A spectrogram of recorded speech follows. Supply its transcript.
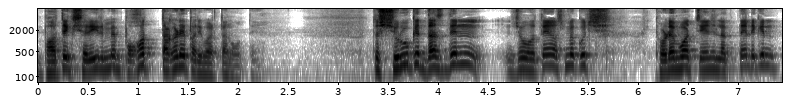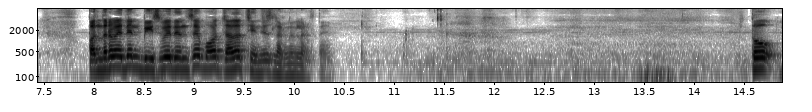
भौतिक शरीर में बहुत तगड़े परिवर्तन होते हैं। तो शुरू के दस दिन जो होते हैं, उसमें कुछ थोड़े बहुत चेंज लगते हैं, लेकिन पंद्रहवें दिन, बीसवें दिन से बहुत ज़्यादा चेंजेस लगने लगते हैं। तो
